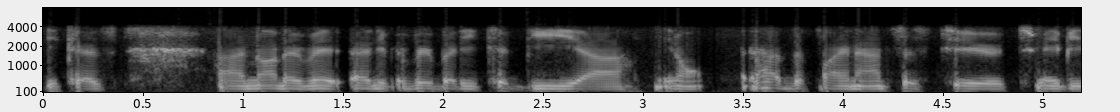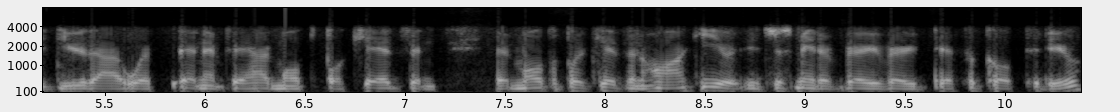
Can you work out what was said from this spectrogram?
because uh, not every, everybody could be uh, you know have the finances to to maybe do that with and if they had multiple kids and had multiple kids in hockey, it just made it very very difficult to do.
